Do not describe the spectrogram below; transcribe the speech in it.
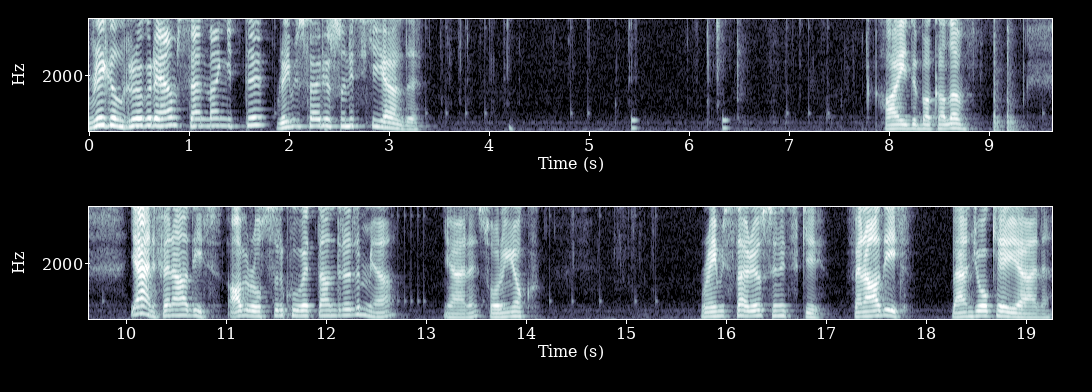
Regal, Gregory Ham, Sandman gitti. Rey Mysterio, Snitsky geldi. Haydi bakalım. Yani fena değil. Abi roster'ı kuvvetlendirelim ya. Yani sorun yok. Rey Mysterio, Snitsky. Fena değil. Bence okey yani.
